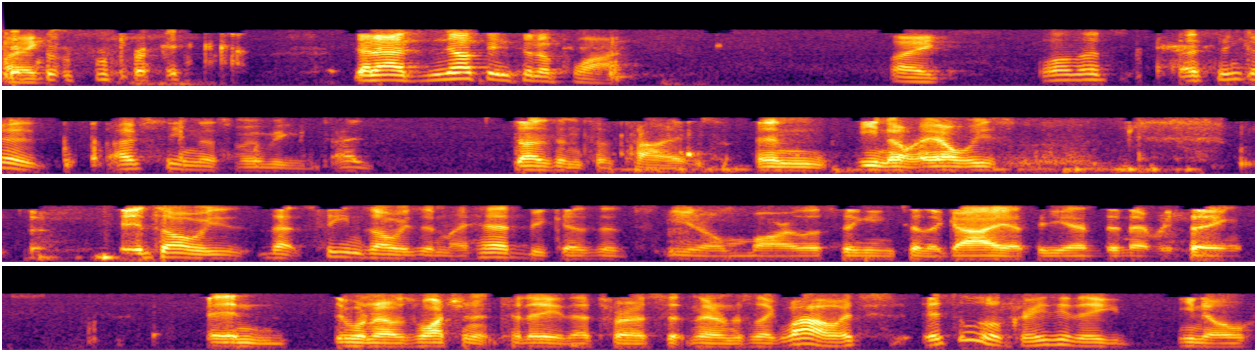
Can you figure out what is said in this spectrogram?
Like right. that adds nothing to the plot. Like Well, that's. I think I I've seen this movie uh, dozens of times, and you know, I always. It's always that scene's always in my head because it's you know Marla singing to the guy at the end and everything, and when I was watching it today, that's where I was sitting there and was like, wow, it's it's a little crazy. They you know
